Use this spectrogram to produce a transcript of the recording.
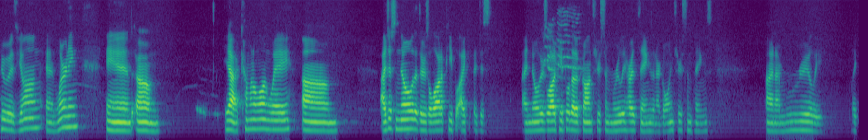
who is young and learning, and um, yeah, coming a long way, um, I just know that there's a lot of people. I, I just I know there's a lot of people that have gone through some really hard things and are going through some things, and I'm really, like,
